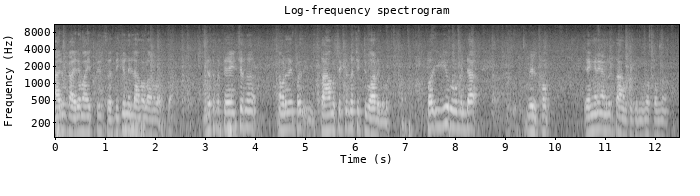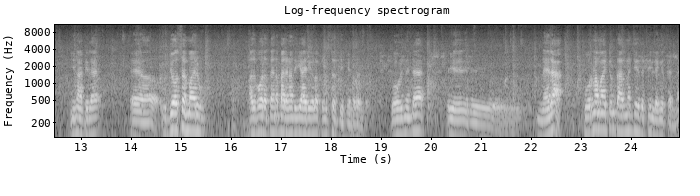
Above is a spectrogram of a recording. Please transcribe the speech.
ആരും കാര്യമായിട്ട് ശ്രദ്ധിക്കുന്നില്ല എന്നുള്ളതാണ് വസ്തുത. ഇതിനകത്ത് പ്രത്യേകിച്ച് നമ്മൾ ഇപ്പോൾ താമസിക്കുന്ന ചുറ്റുപാടുകളും ഇപ്പോൾ ഈ റൂമിന്റെ വലിപ്പം എങ്ങനെയാണ് ഇത് താമസിക്കുന്നത്? ഒപ്പം ഈ നാട്ടിലെ ഉദ്യോഗസ്ഥന്മാരും അതുപോലെ തന്നെ ഭരണാധികാരികളൊക്കെ ശ്രദ്ധിക്കേണ്ടതുണ്ട്. ഗോവിന്ദിന്റെ നില പൂർണമായിട്ടും തരണം ചെയ്തിട്ടില്ലെങ്കിൽ തന്നെ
